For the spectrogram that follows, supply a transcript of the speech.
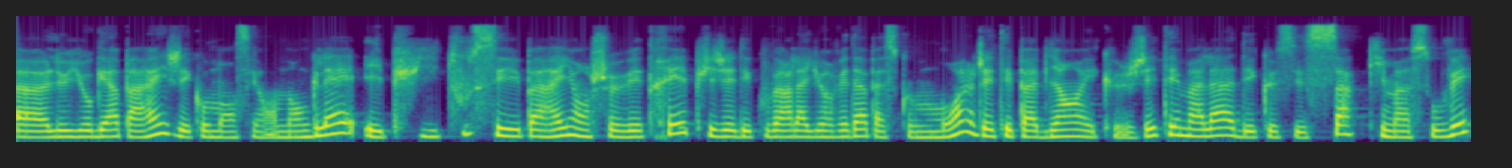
Euh, le yoga, pareil, j'ai commencé en anglais et puis tout s'est pareil enchevêtré. Puis j'ai découvert l'ayurveda parce que moi, j'étais pas bien et que j'étais malade et que c'est ça qui m'a sauvée,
